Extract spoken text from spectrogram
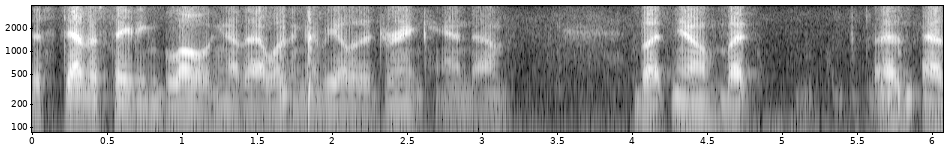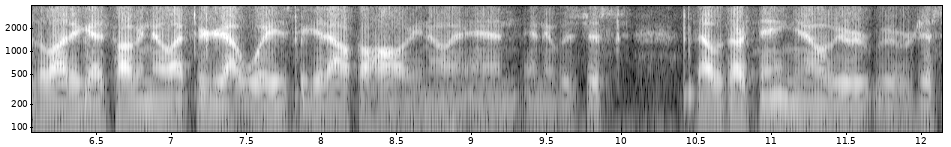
this devastating blow, you know, that I wasn't going to be able to drink and um but, you know, but as, as a lot of you guys probably know, I figured out ways to get alcohol, you know, and and it was just that was our thing, you know. We were we were just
